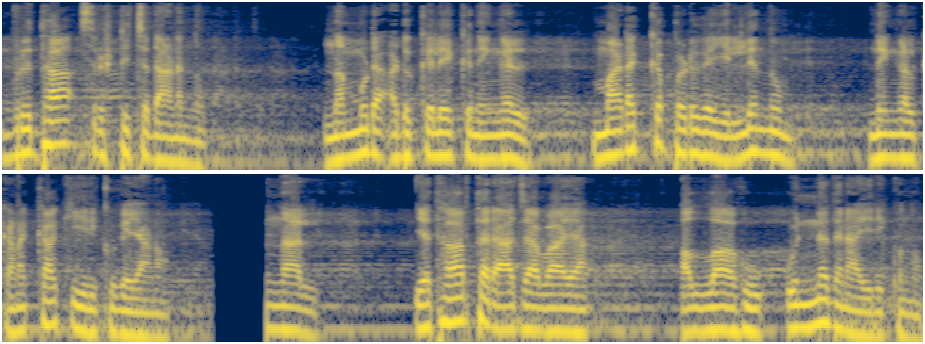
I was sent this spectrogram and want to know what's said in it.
വൃഥ സൃഷ്ടിച്ചതാണെന്നും നമ്മുടെ അടുക്കലേക്ക് നിങ്ങൾ മടക്കപ്പെടുകയില്ലെന്നും നിങ്ങൾ കണക്കാക്കിയിരിക്കുകയാണോ? എന്നാൽ യഥാർത്ഥ രാജാവായ അള്ളാഹു ഉന്നതനായിരിക്കുന്നു.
